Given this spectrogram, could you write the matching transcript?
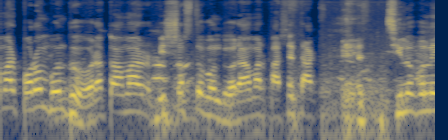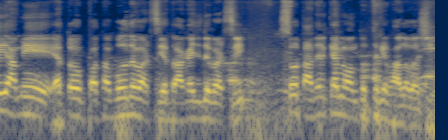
আমার পরম বন্ধু ওরা তো আমার বিশ্বস্ত বন্ধু ওরা আমার পাশে থাক ছিল বলেই আমি এত কথা বলতে পারছি এত আগে যেতে পারছি। সো তাদেরকে আমি অন্তর থেকে ভালোবাসি।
